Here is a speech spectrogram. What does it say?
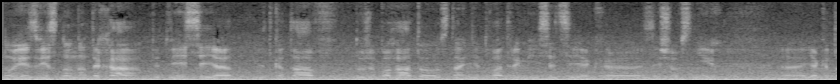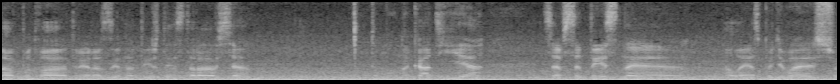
Ну і звісно на ДХ підвісі я відкатав дуже багато останні 2-3 місяці, як е, зійшов сніг. Е, Я катав по 2-3 рази на тиждень старався. Тому накат є, це все тисне, але я сподіваюся, що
